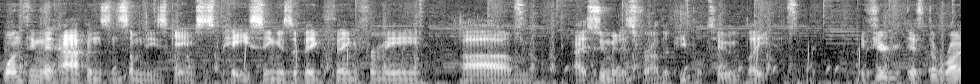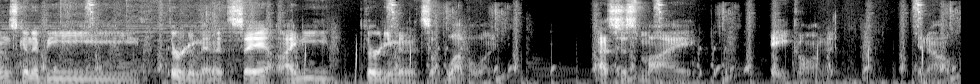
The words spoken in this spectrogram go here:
one thing that happens in some of these games is pacing is a big thing for me. Um, I assume it is for other people too. Like, if you're if the run's going to be 30 minutes, say, I need 30 minutes of leveling. That's just my take on it, you know.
